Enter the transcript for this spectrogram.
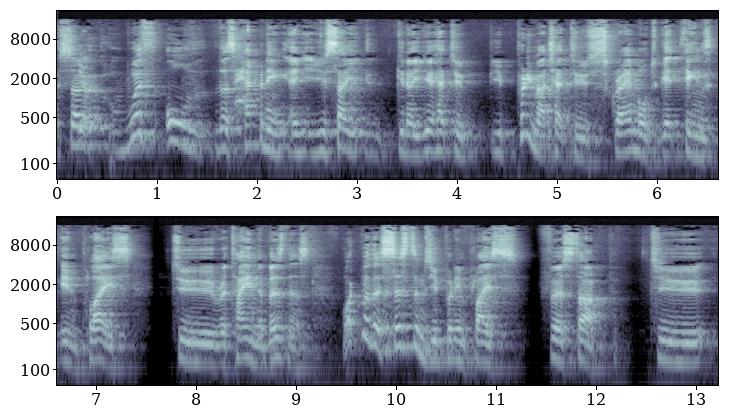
So yep. with all this happening, and you say, you know, you had to, you pretty much had to scramble to get things in place to retain the business. What were the systems you put in place first up to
